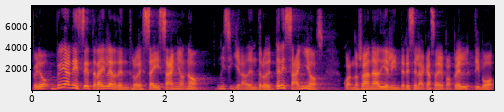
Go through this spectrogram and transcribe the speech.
Pero vean ese tráiler dentro de seis años. No, ni siquiera. Dentro de tres años cuando ya a nadie le interese la casa de papel. Tipo,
